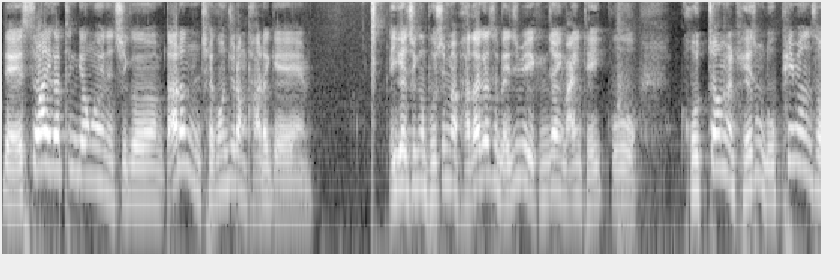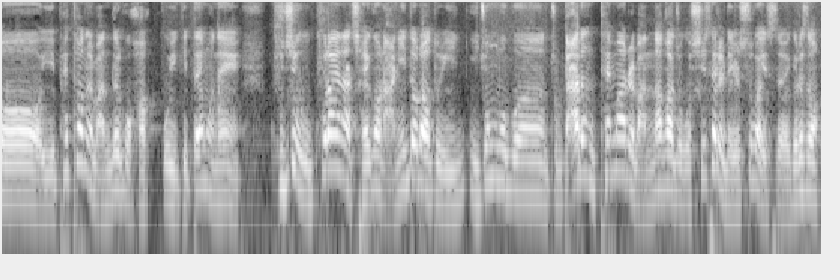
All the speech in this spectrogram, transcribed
근데 SY 같은 경우에는 지금 다른 재건주랑 다르게 이게 지금 보시면 바닥에서 매집이 굉장히 많이 돼 있고 고점을 계속 높이면서 이 패턴을 만들고 갖고 있기 때문에 굳이 우크라이나 재건 아니더라도 이, 이 종목은 좀 다른 테마를 만나가지고 시세를 낼 수가 있어요. 그래서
